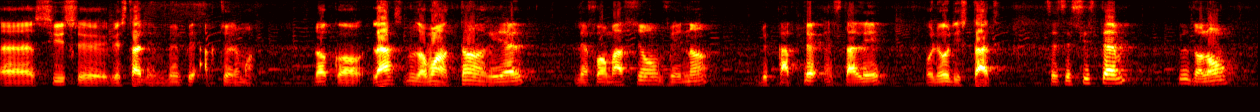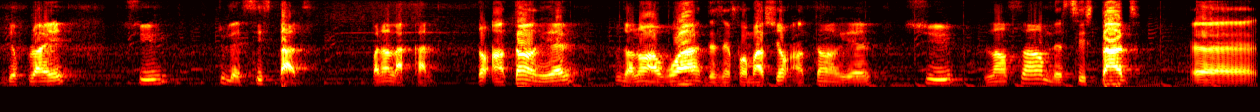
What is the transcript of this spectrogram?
euh, sur le stade de actuellement. Donc euh, là, nous avons en temps réel l'information venant de capteurs installés au niveau du stade. C'est ce système que nous allons déployer sur tous les six stades pendant la canne. Donc en temps réel, nous allons avoir des informations en temps réel sur l'ensemble des six stades euh,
